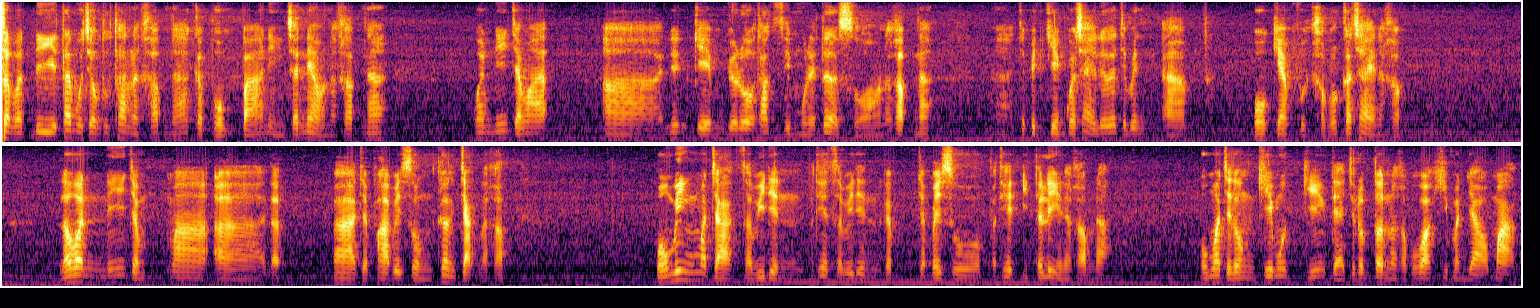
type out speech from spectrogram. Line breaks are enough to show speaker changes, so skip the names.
สวัสดีท่านผู้ชมทุกท่านนะครับนะกับผมป๋าหนิงชาแนลนะครับนะวันนี้จะมาาเล่นเกม Euro Truck Simulator 2นะครับนะอ่าจะเป็นเกมก็ใช่หรือจะเป็นโปรแกรมฝึกขับรถก็ใช่นะครับ แล้ววันนี้จะมาาาจะพาไปส่งเครื่องจักรนะครับ ผมวิ่งมาจากสวีเดนประเทศสวีเดนครับจะไปสู่ประเทศอิตาลีนะครับนะ ผมว่าจะลงคลิปเมื่อกี้แต่จุดเริ่มต้นนะครับเพราะว่าคลิปมันยาวมาก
